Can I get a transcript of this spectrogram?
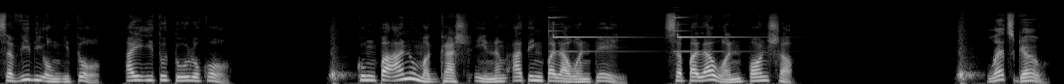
Sa videong ito, ay ituturo ko kung paano mag-cash in ng ating Palawan Pay sa Palawan Pawn Shop. Let's go.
